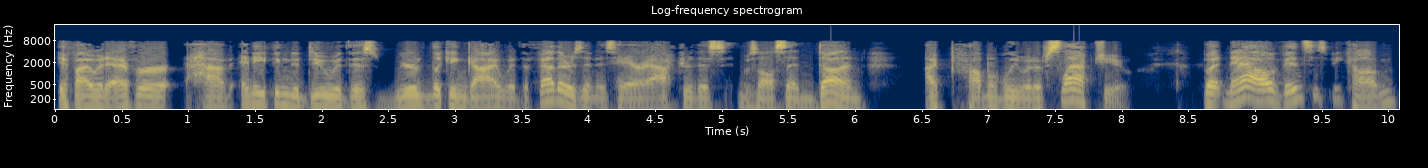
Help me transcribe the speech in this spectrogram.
if I would ever have anything to do with this weird looking guy with the feathers in his hair after this was all said and done, I probably would have slapped you. But now Vince has become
